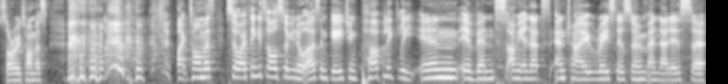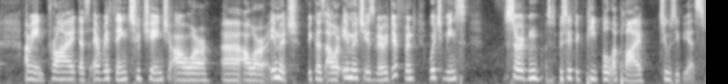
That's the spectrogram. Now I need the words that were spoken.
Sorry, Thomas. like Thomas. So I think it's also, you know, us engaging publicly in events. I mean, and that's anti-racism, and that is, uh, I mean, pride. That's everything to change our uh, our image because our image is very different, which means certain specific people apply to CBS.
